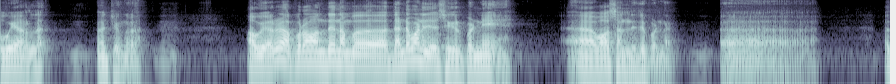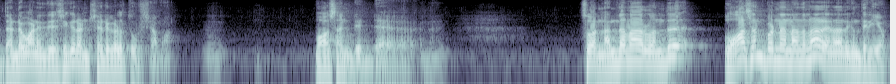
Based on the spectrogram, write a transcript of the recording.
ஔவையாரில் um, வச்சுங்க ஔவையார் அப்புறம் வந்து நம்ம தண்டவாணி தேசிகர் பண்ணி வாசன் இது பண்ணார். தண்டவாணி தேசிகர் அண்ட் செருகளை தூர்ஷாமா வாசன் டிட் ஸோ நந்தனார் வந்து வாசன் பண்ண நந்தனார் எல்லாருக்கும் தெரியும்.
